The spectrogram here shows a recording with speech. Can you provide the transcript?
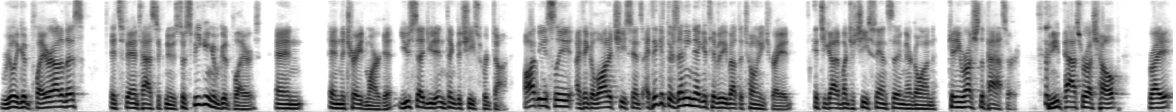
really good player out of this. It's fantastic news. So speaking of good players and and the trade market, you said you didn't think the Chiefs were done. Obviously, I think a lot of Chiefs fans. I think if there's any negativity about the Toney trade, it's you got a bunch of Chiefs fans sitting there going, "Can he rush the passer? We need pass rush help." right?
